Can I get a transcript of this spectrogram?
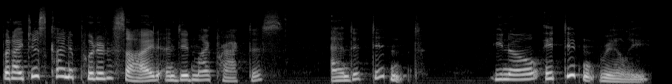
But I just kind of put it aside and did my practice, and it didn't. You know, it didn't really.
